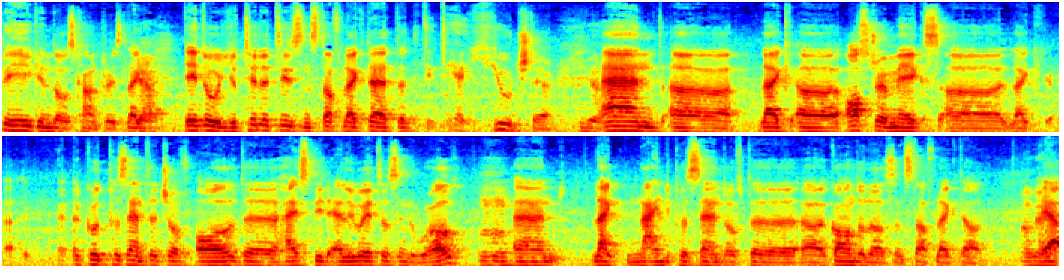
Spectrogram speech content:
big in those countries. Like Yeah. they do utilities and stuff like that. That they, they are huge there. Yeah. And uh, like uh, Austria makes uh, like a, a good percentage of all the high-speed elevators in the world, mm-hmm. and like 90% of the uh, gondolas and stuff like that. Okay. Yeah,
